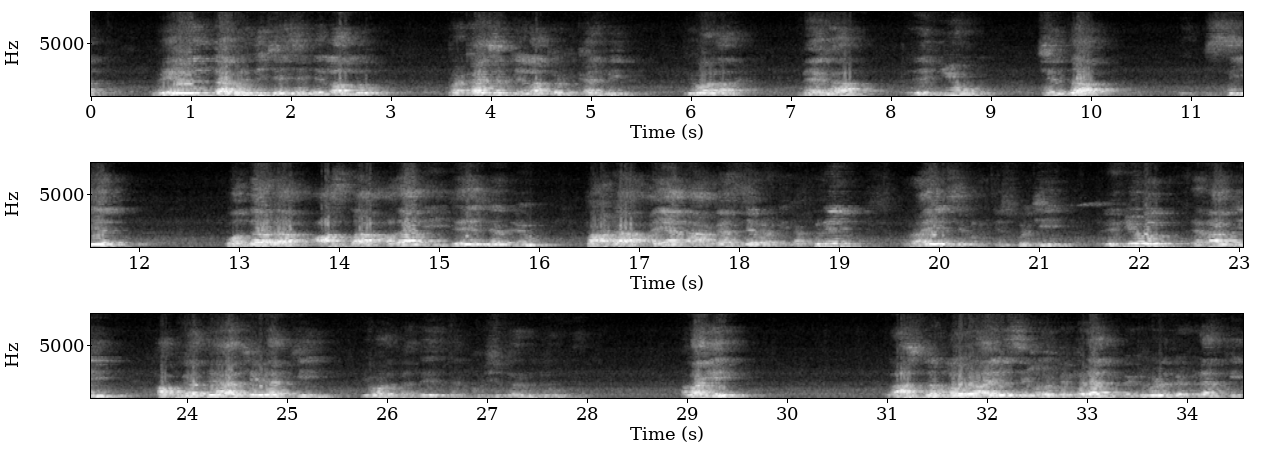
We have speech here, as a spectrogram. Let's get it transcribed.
వేగంగా అభివృద్ధి చేసే జిల్లాల్లో ప్రకాశం జిల్లాతో కలిపి ఇవాళ మేఘ రెన్యూ చింత సిఎల్ వందాడ ఆస్తా అదాని జేఎస్డబ్ల్యూ టాటా అయానా అగస్త్య వంటి కంపెనీలు రాయలసీమకు తీసుకొచ్చి రెన్యూవల్ ఎనర్జీ హబ్గా తయారు చేయడానికి ఇవాళ పెద్ద ఎత్తున కృషి జరుగుతూ ఉంది. అలాగే రాష్ట్రంలో రాయలసీమలో పెట్టడానికి పెట్టుబడులు పెట్టడానికి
